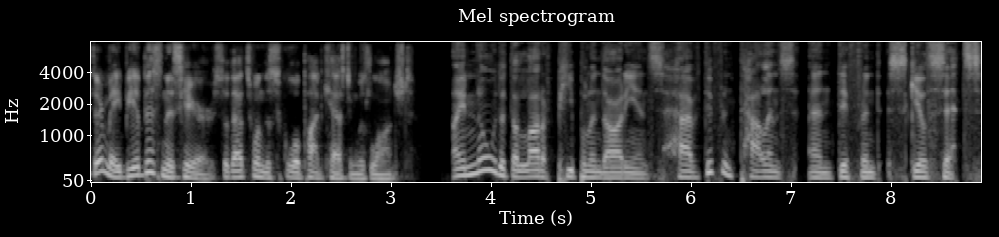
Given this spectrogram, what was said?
there may be a business here. So that's when the School of Podcasting was launched. I know that a lot of people in the audience have different talents and different skill sets.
